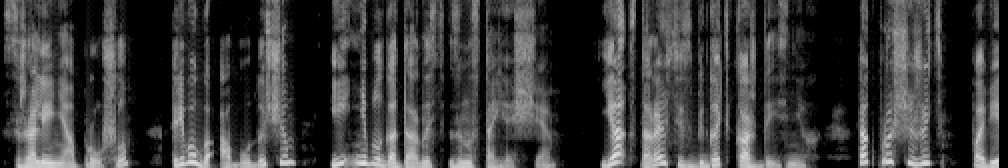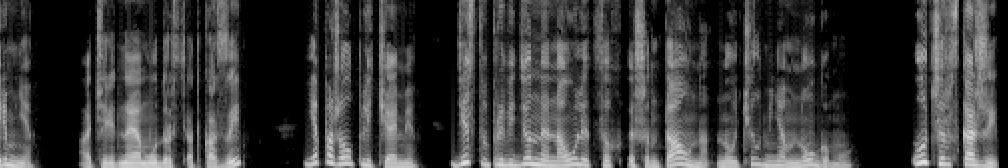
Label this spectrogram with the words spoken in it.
Сожаление о прошлом, тревога о будущем и неблагодарность за настоящее. Я стараюсь избегать каждой из них. Так проще жить, поверь мне. Очередная мудрость от козы? Я пожал плечами. Детство, проведенное на улицах Эшентауна, научил меня многому. Лучше расскажи,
